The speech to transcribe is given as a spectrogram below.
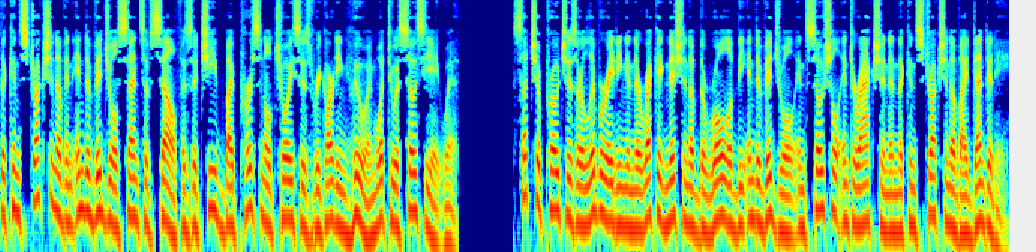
The construction of an individual sense of self is achieved by personal choices regarding who and what to associate with. Such approaches are liberating in their recognition of the role of the individual in social interaction and the construction of identity.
